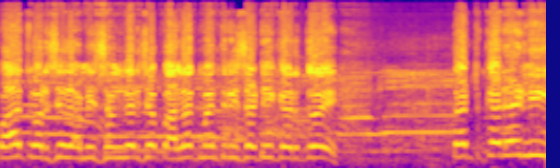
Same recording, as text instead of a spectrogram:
पाच वर्षात आम्ही संघर्ष पालकमंत्रीसाठी करतोय तटकऱ्यांनी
